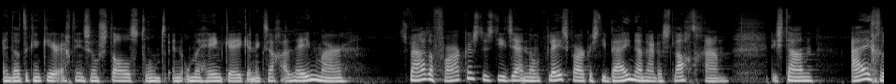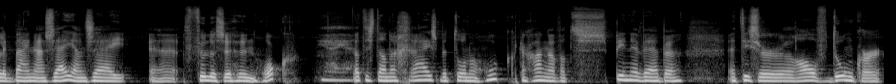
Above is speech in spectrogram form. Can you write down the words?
En dat ik een keer echt in zo'n stal stond en om me heen keek en ik zag alleen maar zware varkens. Dus die zijn dan vleesvarkens die bijna naar de slacht gaan. Die staan eigenlijk bijna zij aan zij, uh, vullen ze hun hok. Ja, ja. Dat is dan een grijs betonnen hok. Er hangen wat spinnenwebben. Het is er half donker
